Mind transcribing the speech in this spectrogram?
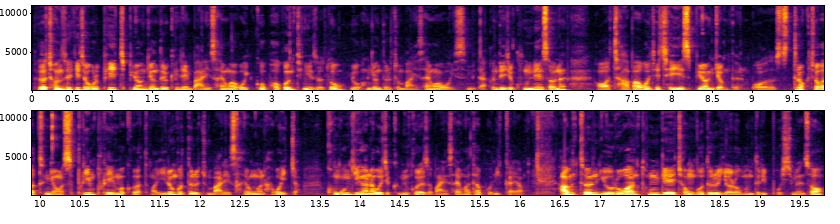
그래서 전 세계적으로 PHP 환경들을 굉장히 많이 사용하고 있고 bug hunting에서도 이 환경들을 좀 많이 사용하고 있습니다. 근데 이제 국내에서는 어, Java고 이제 JSP 환경들, 뭐 Struts 같은 경우, Spring Framework 같은 거 이런 것들을 좀 많이 사용을 하고 있죠. 공공기관하고 이제 금융권에서 많이 사용하다 보니까요. 아무튼 이러한 통계 정보들을 여러분 들이 보시면서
